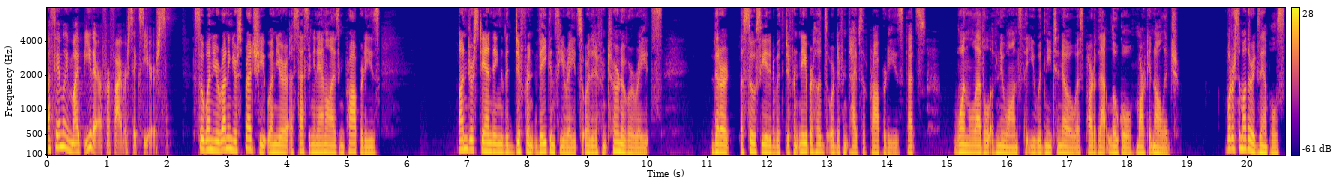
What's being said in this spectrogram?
a family might be there for five or six years. So when you're running your spreadsheet, when you're assessing and analyzing properties, understanding the different vacancy rates or the different turnover rates that are associated with different neighborhoods or different types of properties, that's one level of nuance that you would need to know as part of that local market knowledge. What are some other examples?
